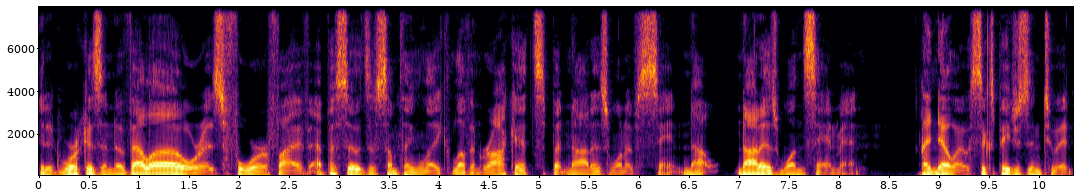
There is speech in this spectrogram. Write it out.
It'd work as a novella or as four or five episodes of something like Love and Rockets, but not as one of Sand, not not as one Sandman. I know I was six pages into it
